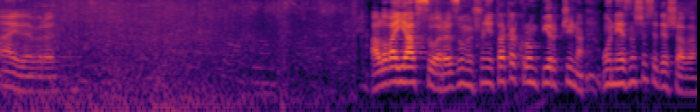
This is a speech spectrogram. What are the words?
Ajde, brate. Али ова јасуа, разумеш, он е така кромпирчина. Он не знаше се дешава.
